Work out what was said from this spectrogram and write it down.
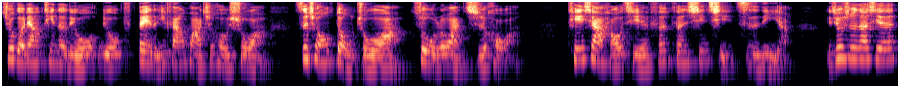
诸葛亮听了刘刘备的一番话之后说啊，自从董卓啊作乱之后啊，天下豪杰纷纷兴起自立啊，也就是那些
